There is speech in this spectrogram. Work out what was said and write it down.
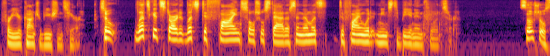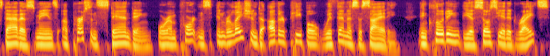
for your contributions here. So let's get started. Let's define social status, and then let's define what it means to be an influencer. Social status means a person's standing or importance in relation to other people within a society, including the associated rights,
